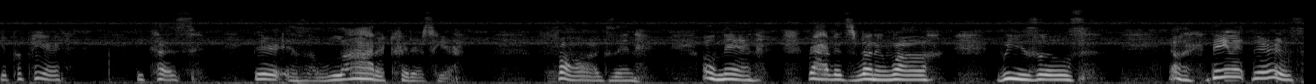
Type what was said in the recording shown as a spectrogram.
Get prepared because there is a lot of critters here. Frogs and, oh man, rabbits running wild, weasels. Oh, damn it, there is.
